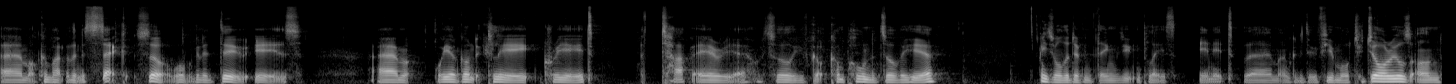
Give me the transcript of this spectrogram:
Um, I'll come back to that in a sec. So what we're going to do is um, we are going to create tap area. So you've got components over here. These are all the different things you can place in it. Um, I'm going to do a few more tutorials on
